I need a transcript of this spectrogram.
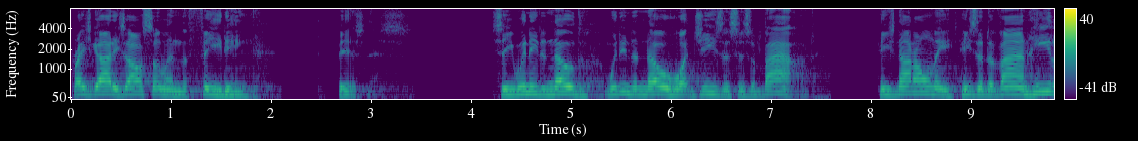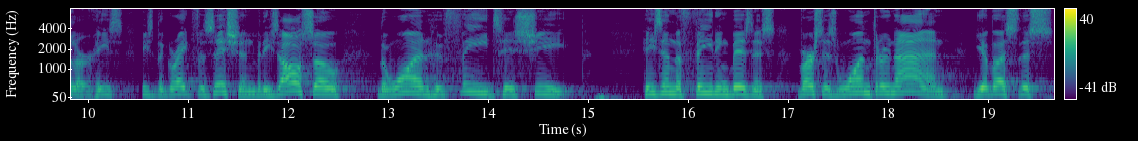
Praise God, he's also in the feeding business. See, we need to know, we need to know what Jesus is about. He's not only he's a divine healer, he's, he's the great physician, but he's also the one who feeds his sheep. He's in the feeding business. Verses 1 through 9 give us this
